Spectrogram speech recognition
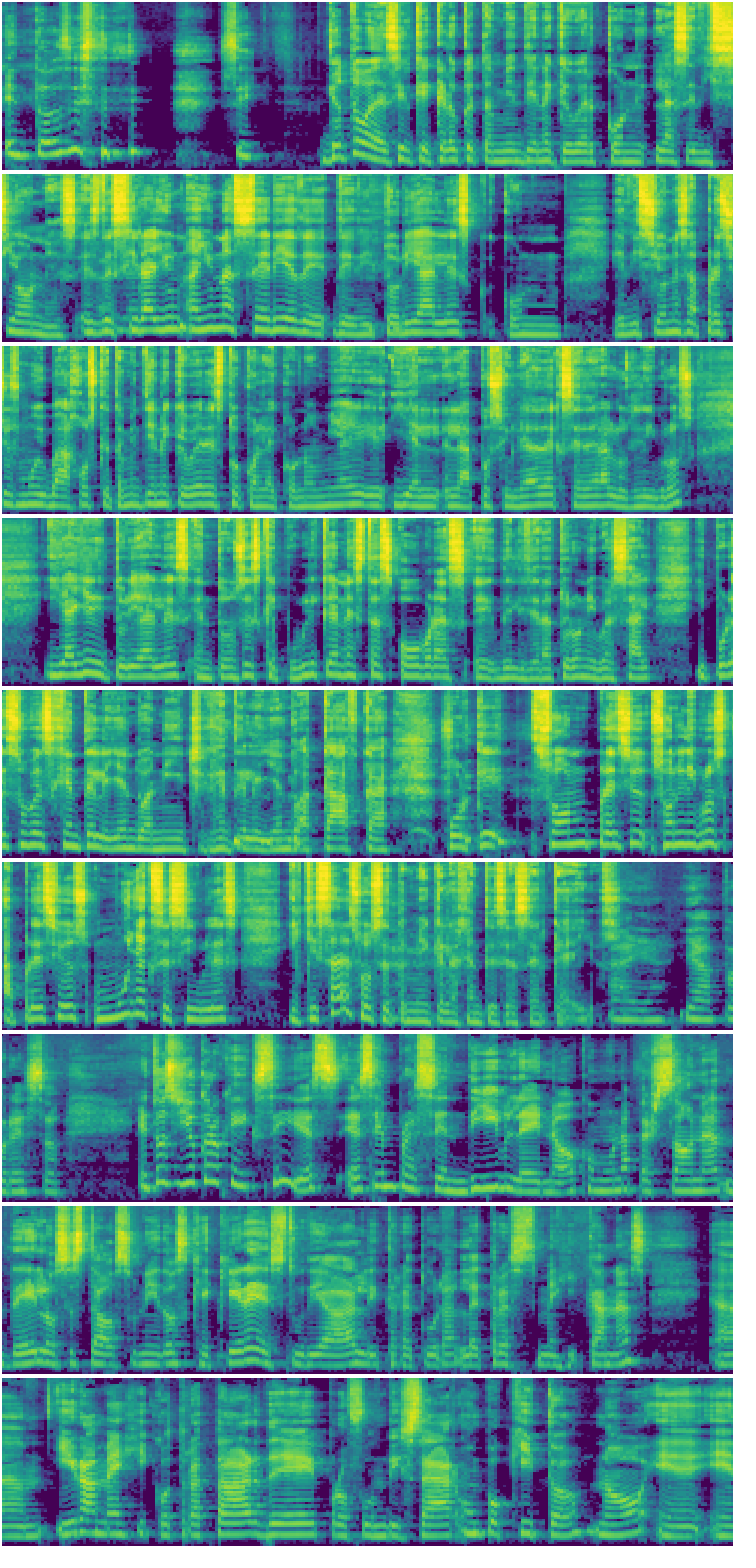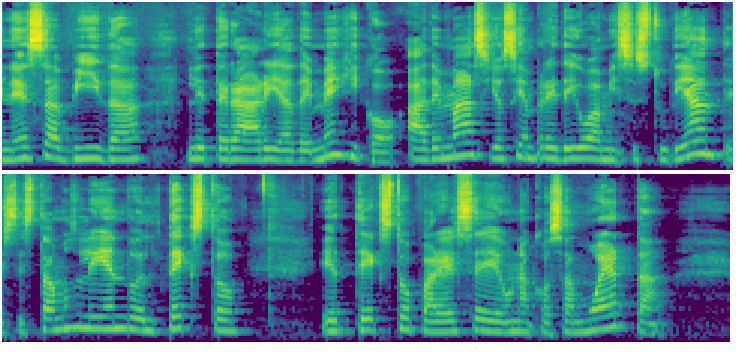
Entonces, sí. Yo te voy a decir que creo que también tiene que ver con las ediciones. Es decir, hay, un, hay una serie de, editoriales con ediciones a precios muy bajos que también tiene que ver esto con la economía y, la posibilidad de acceder a los libros. Y hay editoriales entonces que publican estas obras eh, de literatura universal y por eso ves gente leyendo a Nietzsche, gente leyendo a Kafka, porque son, precios, son libros a precios muy accesibles y quizá eso hace también que la gente se acerque a ellos. Ah, ya, ya, por eso. Entonces yo creo que sí, es, es imprescindible, ¿no? Como una persona de los Estados Unidos que quiere estudiar literatura, letras mexicanas, ir a México, tratar de profundizar un poquito, ¿no? En, en, esa vida literaria de México. Además, yo siempre digo a mis estudiantes, estamos leyendo el texto, el texto parece una cosa muerta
